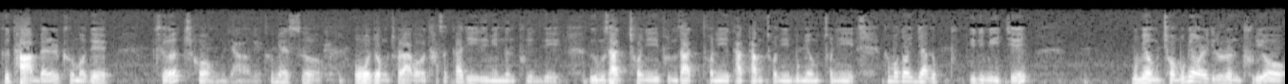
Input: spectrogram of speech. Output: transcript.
그 담배를 금어되 그 경장하게 금해서 오종초라고 다섯 가지 이름이 있는 풀인데 음사촌이, 분사촌이, 다탐촌이, 무명촌이 그 모두 이제 그 이름이 있지. 무명초, 무명을 기르는 풀이요.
